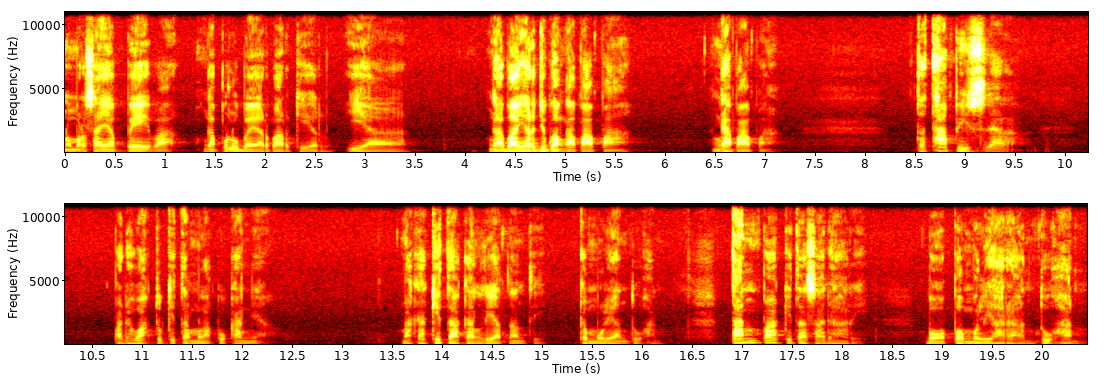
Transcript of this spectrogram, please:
nomor saya P pak, nggak perlu bayar parkir. Iya. Nggak bayar juga nggak apa-apa. Nggak apa-apa. Tetapi saudara, pada waktu kita melakukannya, maka kita akan lihat nanti kemuliaan Tuhan. Tanpa kita sadari bahwa pemeliharaan Tuhan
